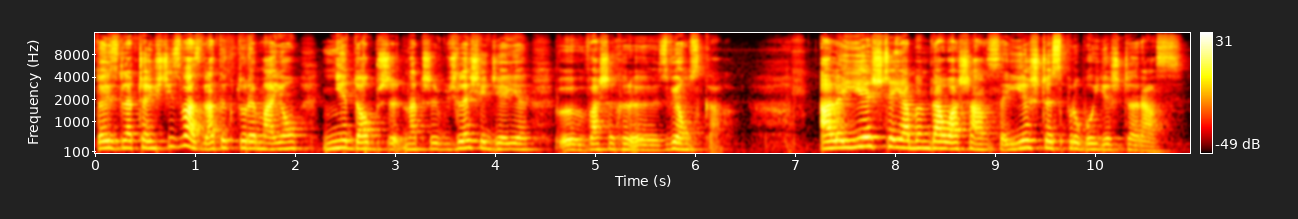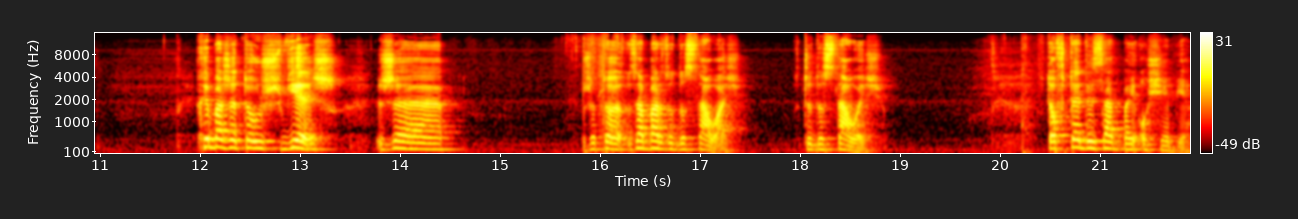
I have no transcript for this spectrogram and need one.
To jest dla części z Was, dla tych, które mają niedobrze, znaczy źle się dzieje y, w Waszych y, związkach. Ale jeszcze ja bym dała szansę, jeszcze spróbuj jeszcze raz. Chyba, że to już wiesz, że, że to za bardzo dostałaś, czy dostałeś. To wtedy zadbaj o siebie.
